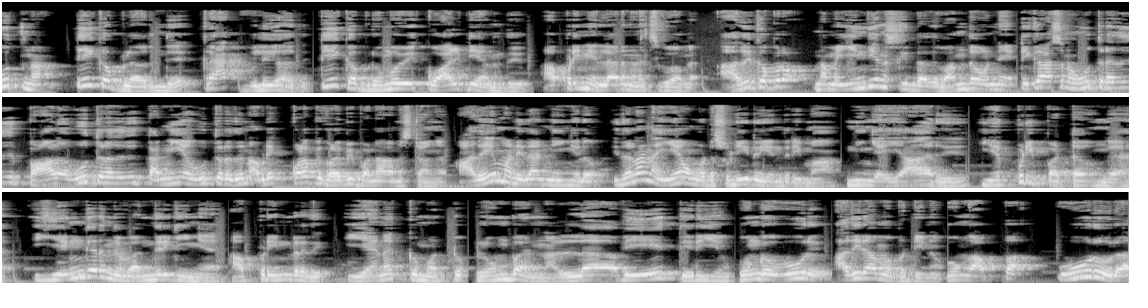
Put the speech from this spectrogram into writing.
ஊத்துனா டீ கப்ல இருந்து கிராக் விழுகாது. டீ கப் ரொம்பவே குவாலிட்டியானது அப்படின்னு எல்லாரும் நினைச்சுக்குவாங்க. அதுக்கப்புறம் நம்ம இந்தியன்ஸ் கிட்ட அது வந்த உடனே டிகாசனம் ஊத்துறது பாலை ஊத்துறது தண்ணியை ஊத்துறதுன்னு அப்படியே குழப்பி குழப்பி பண்ண ஆரம்பிச்சிட்டாங்க. அதே மாதிரி தான் நீங்களும். இதெல்லாம் நான் ஏன் உங்கள்கிட்ட சொல்லிட்டு இருக்கேன் தெரியுமா? நீங்க யாரு? எப்படிப்பட்டவங்க? எங்க இருந்து வந்திருக்கீங்க? அப்படின்றது எனக்கு மட்டும் ரொம்ப நல்லாவே தெரியும். உங்க ஊரு அதிராமப்பட்டினம். உங்க அப்பா ஊர் ஊரா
